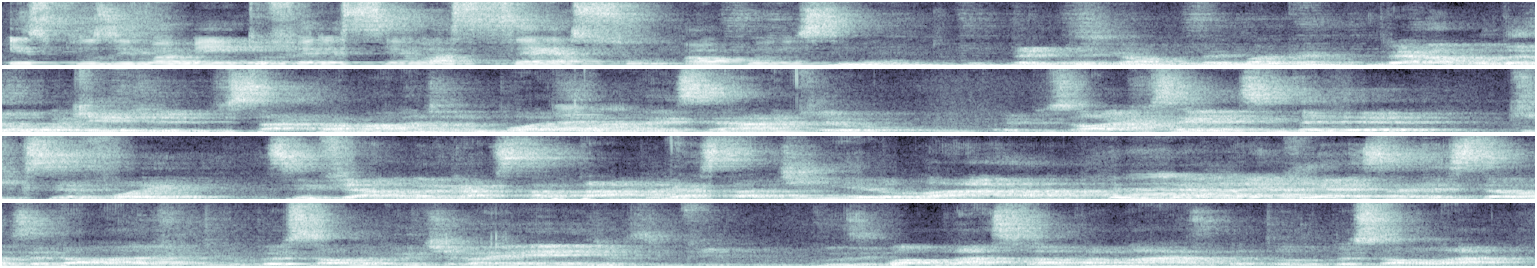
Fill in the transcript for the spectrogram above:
exclusivamente oferecer o acesso ao conhecimento. Bem legal, bem bacana. Adriana, mudando um pouquinho de, de saco para mala, a gente não pode né, encerrar aqui o episódio sem antes entender o que, que você foi se enfiar no mercado de startup, gastar dinheiro lá. Como é que é essa questão? Você está lá junto com o pessoal da Curitiba Angels, enfim, inclusive um abraço lá para a Márcia, para todo o pessoal lá.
